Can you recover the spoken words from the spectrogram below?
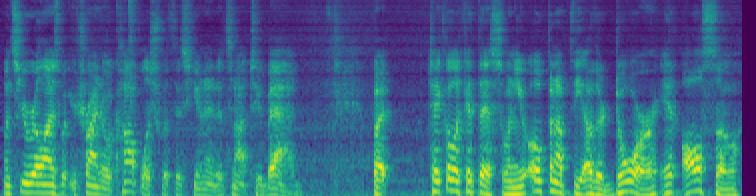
once you realize what you're trying to accomplish with this unit, it's not too bad. But take a look at this. When you open up the other door, it also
